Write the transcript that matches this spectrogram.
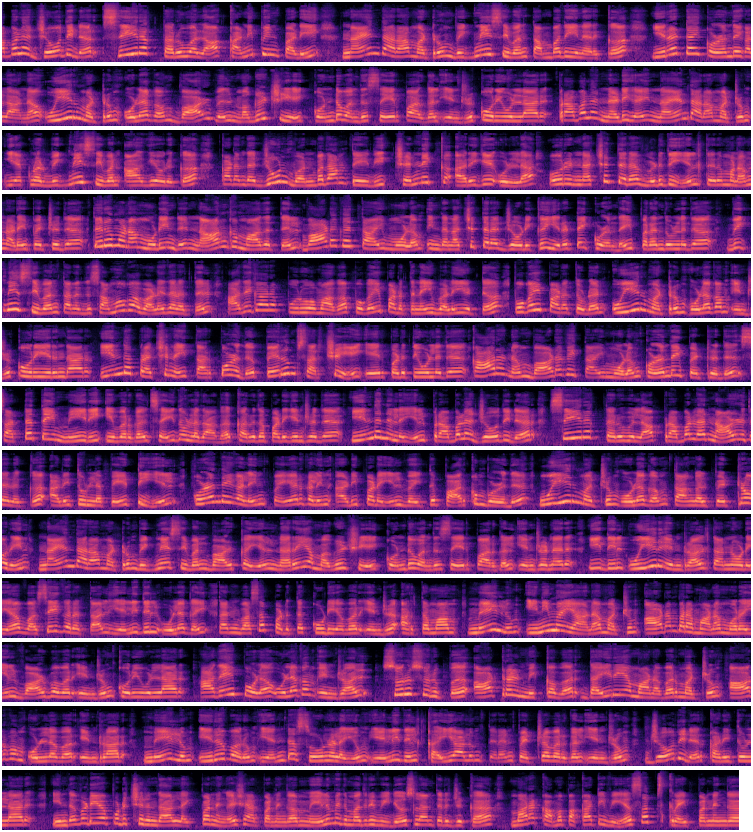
பிரபல ஜோதிடர் சீரக் தருவலா கணிப்பின்படி நயன்தாரா மற்றும் விக்னேஷ் சிவன் தம்பதியினருக்கு இரட்டை குழந்தைகளான உயிர் மற்றும் உலகம் வாழ்வில் மகிழ்ச்சியை கொண்டு வந்து சேர்ப்பார்கள் என்று கூறியுள்ளார். பிரபல நடிகை நயன்தாரா மற்றும் இயக்குனர் விக்னேஷ் சிவன் ஆகியோருக்கு கடந்த ஜூன் ஒன்பதாம் தேதி சென்னைக்கு அருகே உள்ள ஒரு நட்சத்திர விடுதியில் திருமணம் நடைபெற்றது. திருமணம் முடிந்து நான்கு மாதத்தில் வாடகை தாய் மூலம் இந்த நட்சத்திர ஜோடிக்கு இரட்டை குழந்தை பிறந்துள்ளது. விக்னேஷ் சிவன் தனது சமூக வலைதளத்தில் அதிகாரப்பூர்வமாக புகைப்படத்தினை வெளியிட்டு புகைப்படத்துடன் உயிர் மற்றும் உலகம் என்று கூறியிருந்தார். இந்த பிரச்சனை தற்பொழுது பெரும் சர்ச்சையை ஏற்படுத்தியுள்ளது. காரணம் வாடகை தாய் மூலம் குழந்தை பெற்றது சட்டத்தை மீறி இவர்கள் செய்துள்ளதாக கருதப்படுகின்றது. இந்த நிலையில் பிரபல ஜோதிடர் சீரக் தெருவிழா பிரபல நாளிதழுக்கு அளித்துள்ள பேட்டியில் குழந்தைகளின் பெயர்களின் அடிப்படையில் வைத்து பார்க்கும் பொழுது உயிர் மற்றும் உலகம் தாங்கள் பெற்றோரின் நயன்தாரா மற்றும் விக்னேஷ் சிவன் வாழ்க்கையில் நிறைய மகிழ்ச்சியை கொண்டு வந்து சேர்ப்பார்கள் என்றனர். இதில் உயிர் என்றால் தன்னுடைய வசீகரத்தால் எளிதில் உலகை தன் வசப்படுத்தக்கூடியவர் என்று அர்த்தமாம். மேலும் இனிமையான மற்றும் ஆடம்பரமான முறையில் வாழ்பவர் என்றும் கூறியுள்ளார். அதே போல உலகம் என்றால் சுறுசுறுப்பு ஆற்றல் மிக்கவர் தைரியமானவர் மற்றும் ஆர்வம் உள்ளவர் என்றார். மேலும் இருவரும் எந்த சூழ்நிலையும் எளிதில் கையாளும் திறன் பெற்றவர்கள் என்றும் ஜோதிடர் கணித்துள்ளார் இந்த வீடியோ பிடிச்சிருந்தா லைக் பண்ணுங்க ஷேர் பண்ணுங்க. மேலும் இது மாதிரி வீடியோஸ்லாம் தெரிஞ்சுக்க மறக்காம பக்கா டிவியை சப்ஸ்கிரைப் பண்ணுங்க.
